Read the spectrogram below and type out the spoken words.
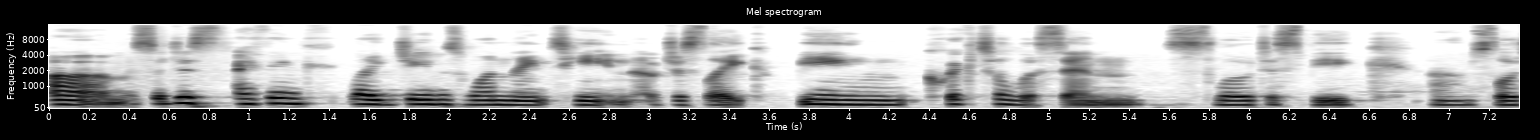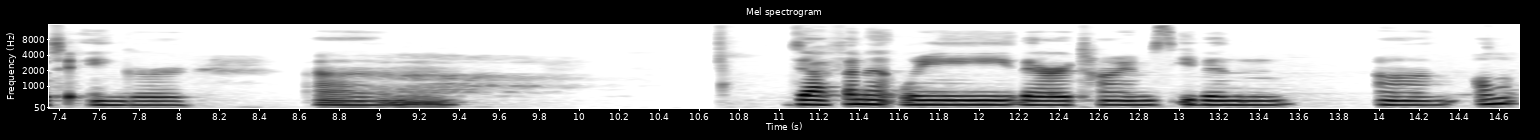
Um, so just I think like James 119 of just like being quick to listen, slow to speak, um, slow to anger. Um, definitely there are times even um, um,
